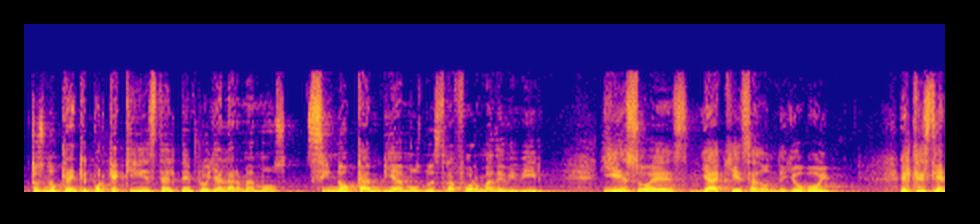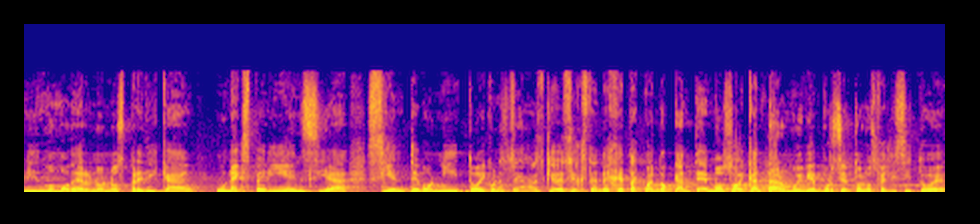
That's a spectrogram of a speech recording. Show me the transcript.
Entonces no crean que porque aquí está el templo ya la armamos, si no cambiamos nuestra forma de vivir. Y eso es, y aquí es a donde yo voy, el cristianismo moderno nos predica una experiencia, siente bonito, y con esto yo no les quiero decir que estén de jeta. Cuando cantemos, hoy cantaron muy bien, por cierto, los felicito, ¿eh?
